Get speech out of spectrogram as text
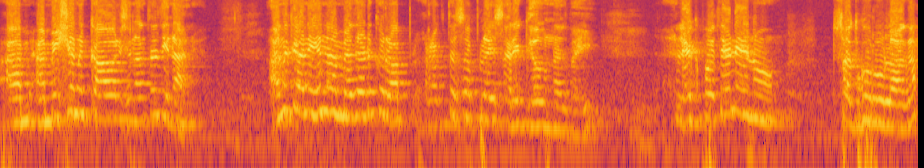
ఆ- మిషన్కి కావాల్సినంత తినాలి. అందుకని నా మెదడుకు రప్- రక్త సప్లై సరిగ్గా ఉన్నది భయ్. లేకపోతే నేను సద్గురువులాగా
